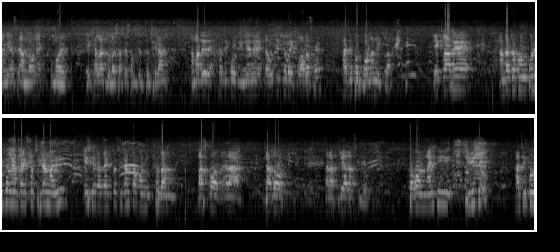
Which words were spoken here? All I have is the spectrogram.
আমি আছে, আমরা অনেক সময় এই খেলাধুলার সাথে সম্পৃক্ত ছিলাম। আমাদের হাজিপুর ইউনিয়নের একটা ঐতিহ্যবাহী ক্লাব আছে, হাজিপুর বনানী ক্লাব। এই ক্লাবে আমরা যখন পরিচালনার দায়িত্ব ছিলাম আমি কেশিয়ার দায়িত্ব ছিলাম, তখন সুদাম ভাস্কর এরা যাদব, এরা প্লেয়াররা ছিল তখন নাইনটি থ্রিতে হাজিপুর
